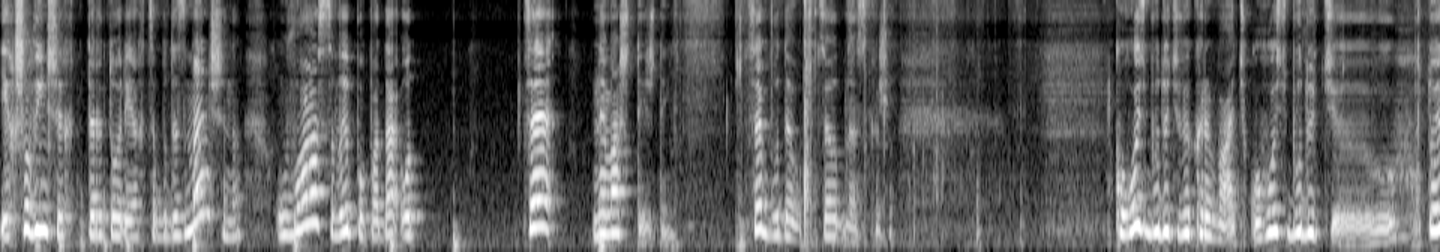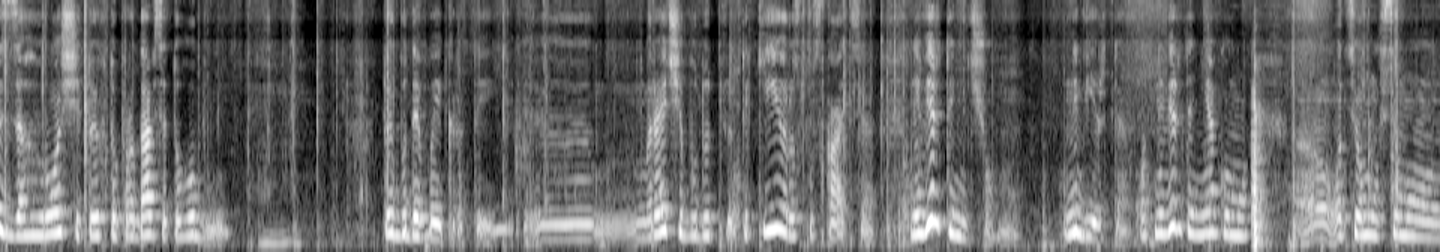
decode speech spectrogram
Якщо в інших територіях це буде зменшено, у вас ви попадаєте. От це не ваш тиждень. Це буде, це одне скажу. Когось будуть викривати, когось будуть, е, хтось за гроші, той, хто продався, того той буде викритий. Е, Речі будуть такі розпускатися. Не вірте нічому. Не вірте. От не вірте ніякому е, оцьому всьому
